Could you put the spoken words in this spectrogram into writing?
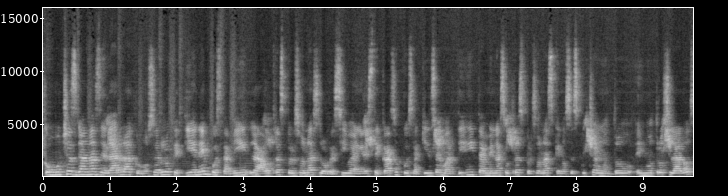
con muchas ganas de dar a conocer lo que tienen, pues también las otras personas lo reciban. En este caso, pues aquí en San Martín y también las otras personas que nos escuchan en, todo, en otros lados.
